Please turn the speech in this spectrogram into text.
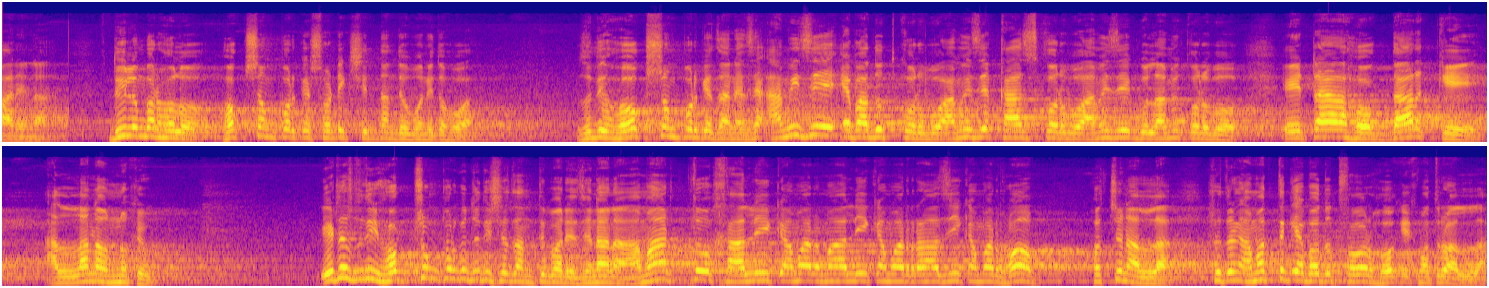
পারে না। দুই নম্বর হলো, হক সম্পর্কে সঠিক সিদ্ধান্তে উপনীত হওয়া। যদি হক সম্পর্কে জানে যে আমি যে এবাদত করব, আমি যে কাজ করব, আমি যে গোলামি করব, এটা হকদার কে? আল্লাহ না অন্য কেউ? এটা যদি হক সম্পর্কে যদি সে জানতে পারে যে না না, আমার তো খালিক, আমার মালিক, আমার রাজিক, আমার রব হচ্ছে না আল্লাহ। সুতরাং আমার থেকে আবাদত পাওয়ার হক একমাত্র আল্লাহ।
